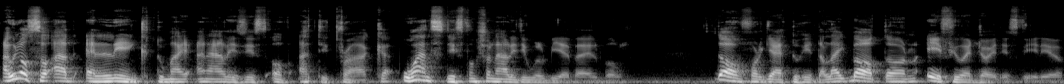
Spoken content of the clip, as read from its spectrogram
I will also add a link to my analysis of ActiveTrack once this functionality will be available. Don't forget to hit the like button if you enjoyed this video.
